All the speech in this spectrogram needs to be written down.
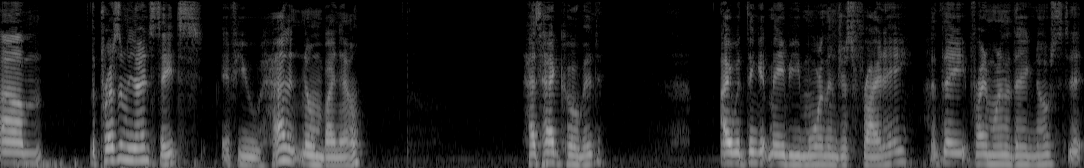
Um, the President of the United States, if you hadn't known by now, has had COVID. I would think it may be more than just Friday that they Friday morning that they diagnosed it.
